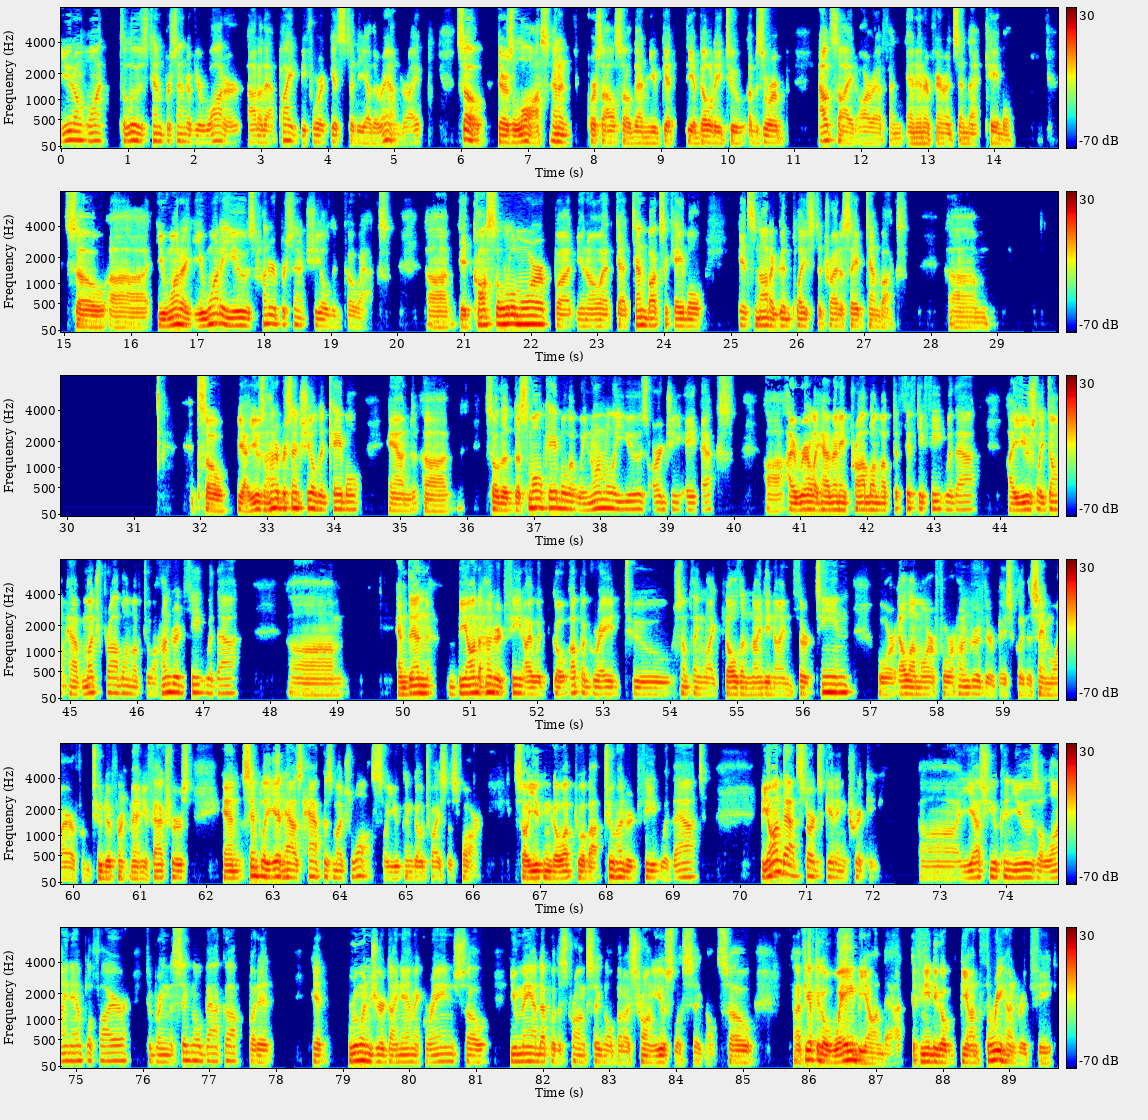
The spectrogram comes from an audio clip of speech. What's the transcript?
you don't want to lose 10% of your water out of that pipe before it gets to the other end, right? So there's loss. And of course, also then you get the ability to absorb outside RF and, and interference in that cable. So uh, you want to you want to use 100% shielded coax. Uh, it costs a little more, but you know at, at 10 bucks a cable, it's not a good place to try to save 10 bucks. Um, so yeah, use 100% shielded cable, and uh, so the the small cable that we normally use, RG8X, uh, I rarely have any problem up to 50 feet with that. I usually don't have much problem up to 100 feet with that. Um, and then beyond 100 feet, I would go up a grade to something like Belden 9913 or LMR 400. They're basically the same wire from two different manufacturers. And simply it has half as much loss, so you can go twice as far. So you can go up to about 200 feet with that. Beyond that starts getting tricky. Uh, yes, you can use a line amplifier to bring the signal back up, but it it ruins your dynamic range. So you may end up with a strong signal, but a strong useless signal. So uh, if you have to go way beyond that, if you need to go beyond 300 feet,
